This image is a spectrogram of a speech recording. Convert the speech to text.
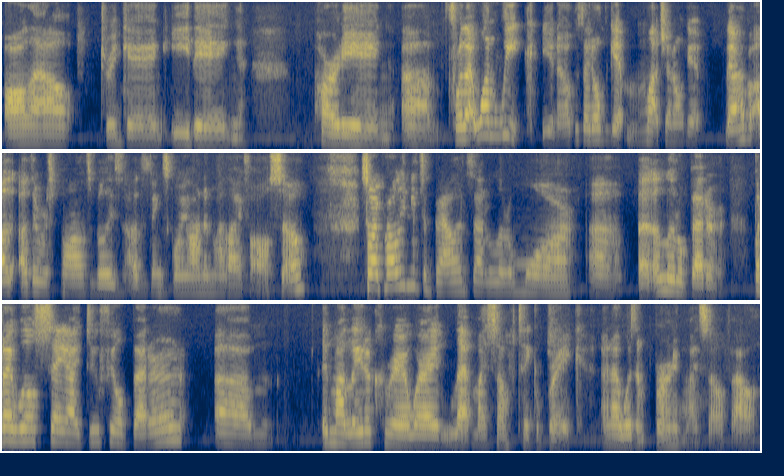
all out drinking, eating, partying um, for that one week, you know, because I don't get much. I don't get. I have other responsibilities and other things going on in my life also. So I probably need to balance that a little more, uh, a, a little better. But I will say I do feel better um, in my later career where I let myself take a break and I wasn't burning myself out.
